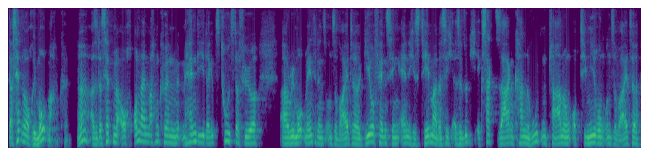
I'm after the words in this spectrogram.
Das hätten wir auch remote machen können. Ne? Also das hätten wir auch online machen können mit dem Handy, da gibt's Tools dafür, äh, Remote Maintenance und so weiter, Geofencing, ähnliches Thema, dass ich also wirklich exakt sagen kann, Routenplanung, Optimierung und so weiter.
